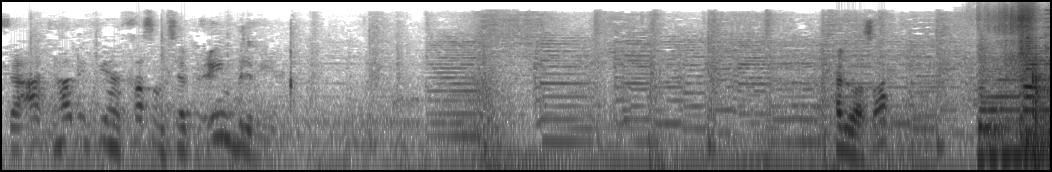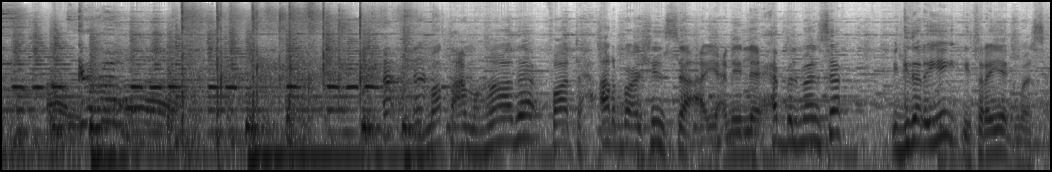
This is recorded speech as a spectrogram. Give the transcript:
الساعات هذه فيها خصم 70% حلوة صح؟ المطعم هذا فاتح 24 ساعة يعني اللي يحب المنسف يقدر يجي يتريق منسف.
